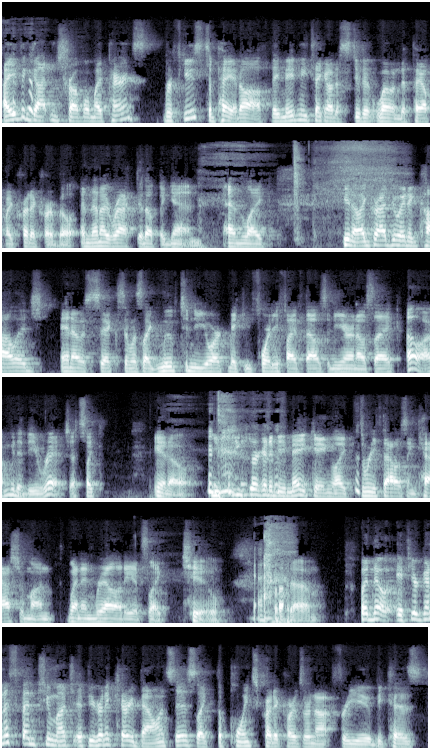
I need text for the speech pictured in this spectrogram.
I even got in trouble. My parents refused to pay it off. They made me take out a student loan to pay off my credit card bill, and then I racked it up again. And like, you know, I graduated college in 06 and was like moved to New York making 45,000 a year. And I was like, oh, I'm going to be rich. That's like, you know, you think you're going to be making like 3,000 cash a month when in reality it's like two. But, um, but no, if you're going to spend too much, if you're going to carry balances, like the points credit cards are not for you because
